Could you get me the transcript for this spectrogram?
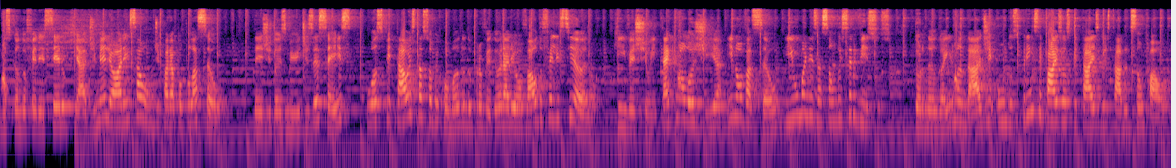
buscando oferecer o que há de melhor em saúde para a população. Desde 2016, o hospital está sob o comando do provedor Ariovaldo Feliciano, que investiu em tecnologia, inovação e humanização dos serviços, tornando a Irmandade um dos principais hospitais do estado de São Paulo.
